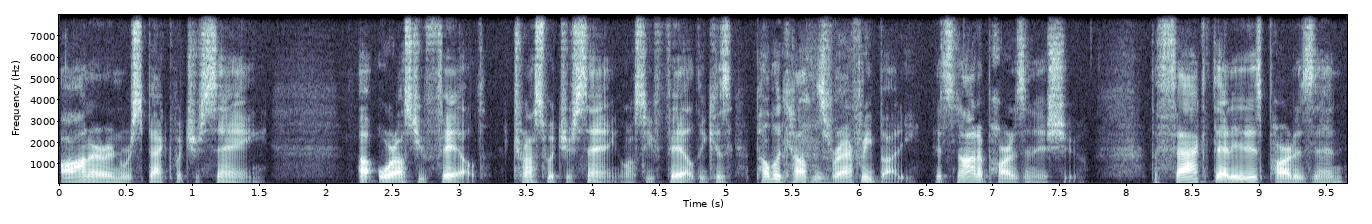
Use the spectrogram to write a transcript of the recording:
honor and respect what you're saying, uh, or else you failed. Trust what you're saying, or else you failed. Because public health is for everybody. It's not a partisan issue. The fact that it is partisan,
